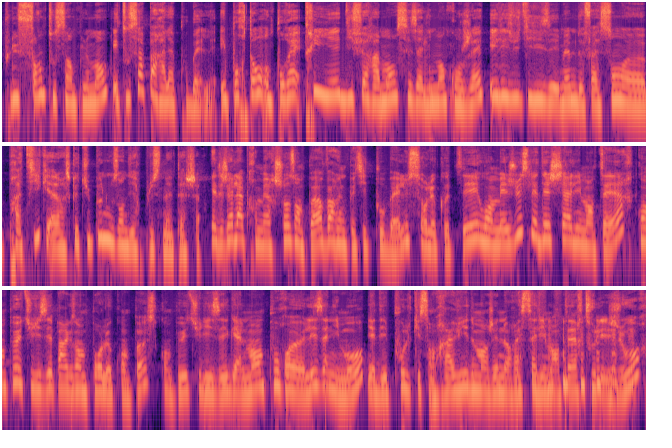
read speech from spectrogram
plus faim tout simplement. Et tout ça part à la poubelle. Et pourtant, on pourrait trier différemment ces aliments qu'on jette et les utiliser même de façon euh, pratique. Alors, est-ce que tu peux nous en dire plus, Natacha? Et déjà, la première chose, on peut avoir une petite poubelle sur le côté où on met juste les déchets alimentaires qu'on peut utiliser par exemple pour le compost, qu'on peut utiliser également pour euh, les animaux. Il y a des poules qui sont ravies de manger nos restes alimentaires tous les jours.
